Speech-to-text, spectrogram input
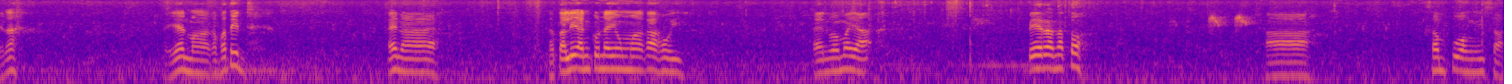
Ayan na. Ayan mga kapatid. Ayan na. Natalian ko na yung mga kahoy. Ayan mamaya. Pera na to. Ah, sampu ang isa.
